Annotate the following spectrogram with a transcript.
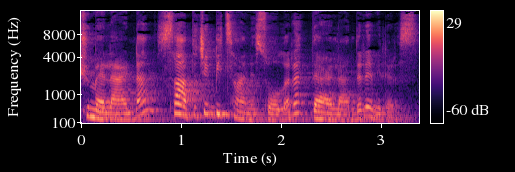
kümelerden sadece bir tanesi olarak değerlendirebiliriz.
